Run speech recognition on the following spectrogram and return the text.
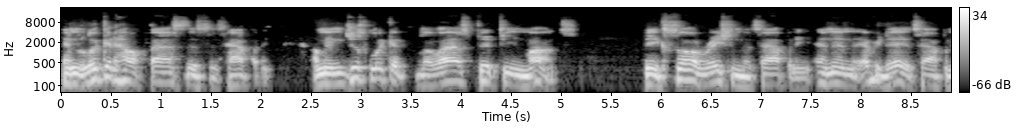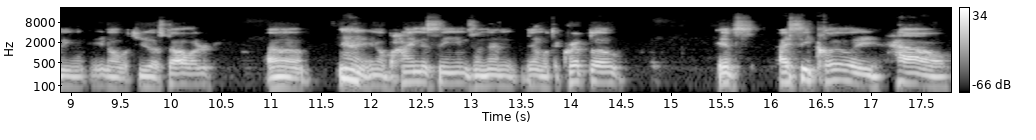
And look at how fast this is happening. I mean, just look at the last 15 months, the acceleration that's happening. And then every day it's happening, you know, with US dollar, uh, you know, behind the scenes. And then, then with the crypto, it's, I see clearly how,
